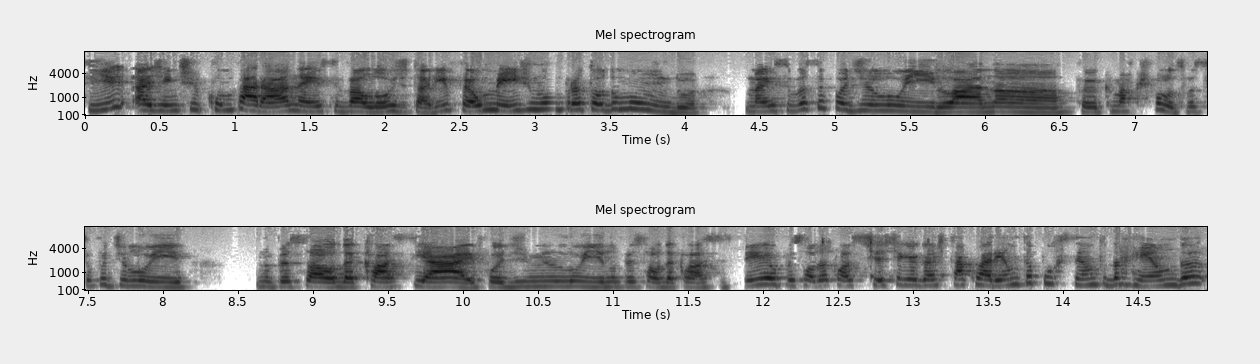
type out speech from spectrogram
se a gente comparar né, esse valor de tarifa, é o mesmo para todo mundo. Mas se você for diluir lá na. Foi o que o Marcos falou, se você for diluir no pessoal da classe A e for diminuir no pessoal da classe C, o pessoal da classe C chega a gastar 40% da renda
